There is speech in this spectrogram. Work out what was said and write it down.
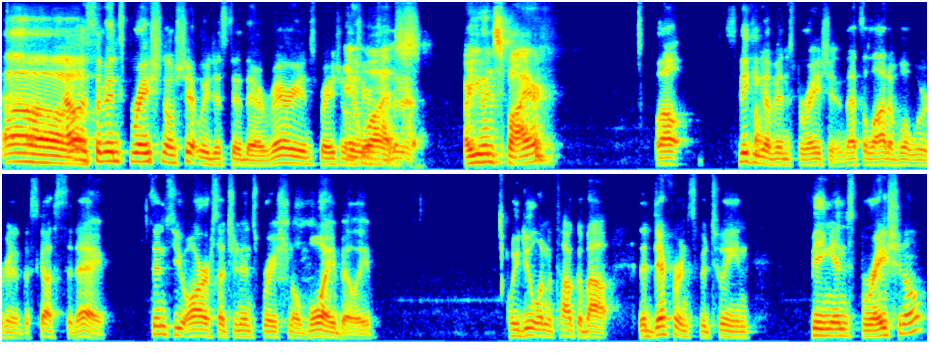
Oh, that was some inspirational shit we just did there. Very inspirational. it Cheers was. Are you inspired? Well, speaking of inspiration, that's a lot of what we're going to discuss today. Since you are such an inspirational boy, Billy, we do want to talk about the difference between being inspirational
